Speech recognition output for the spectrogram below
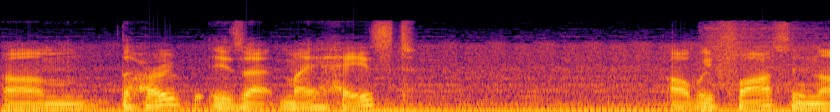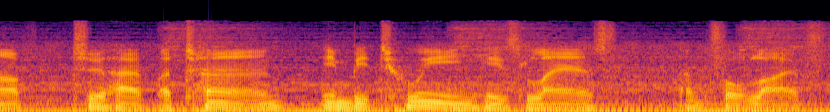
um, the hope is that my haste I'll be fast enough to have a turn in between his lance and full life.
